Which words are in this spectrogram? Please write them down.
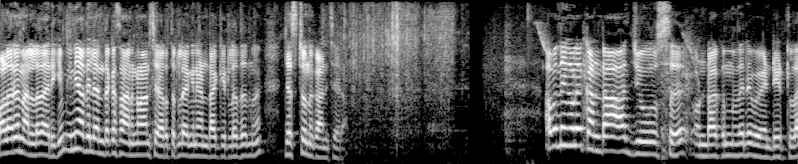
വളരെ നല്ലതായിരിക്കും. ഇനി അതിൽ എന്തൊക്കെ സാധനങ്ങളാണ് ചേർത്തിട്ടുള്ളത് എങ്ങനെയാണ് ഉണ്ടാക്കിയിട്ടുള്ളതെന്ന് ജസ്റ്റ് ഒന്ന് കാണിച്ചു തരാം. അപ്പോൾ നിങ്ങൾ കണ്ട ആ ജ്യൂസ് ഉണ്ടാക്കുന്നതിന് വേണ്ടിയിട്ടുള്ള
